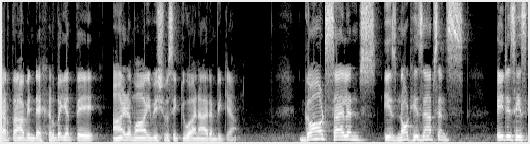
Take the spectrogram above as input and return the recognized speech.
കർത്താവിന്റെ ഹൃദയത്തെ ആഴമായി വിശ്വസിക്കുവാൻ ആരംഭിക്കാം. God silence is not his absence it is his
